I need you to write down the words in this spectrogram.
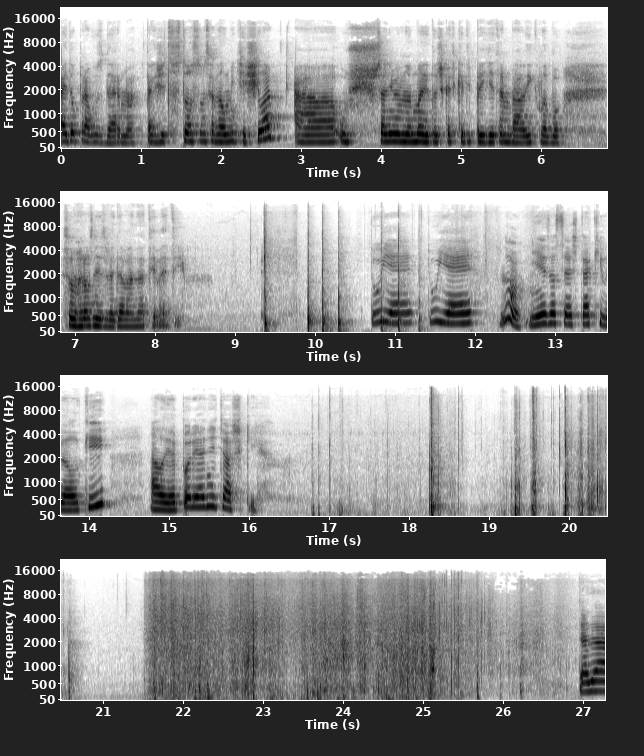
Aj dopravu zdarma. Takže z toho som sa veľmi tešila a už sa neviem normálne dočkať, kedy príde ten balík, lebo som hrozne zvedavá na tie veci. Tu je, tu je. No, nie je zase až taký veľký, ale je poriadne ťažký. Tada!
